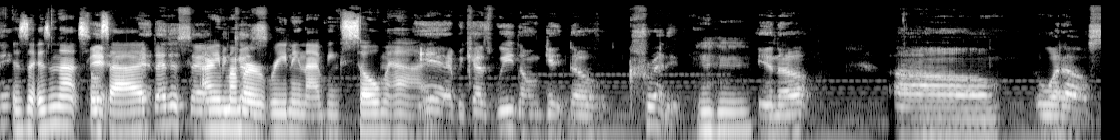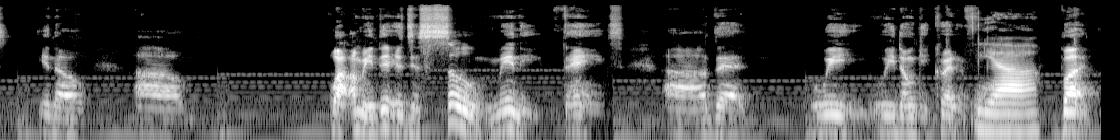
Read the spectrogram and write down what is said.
Yeah? Isn't isn't that so Yeah, sad? that- that is sad. I remember reading that, being so mad. yeah, because we don't get no credit. hmm you know um what else you know um well i mean there is just so many things uh that we we don't get credit for Yeah. but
